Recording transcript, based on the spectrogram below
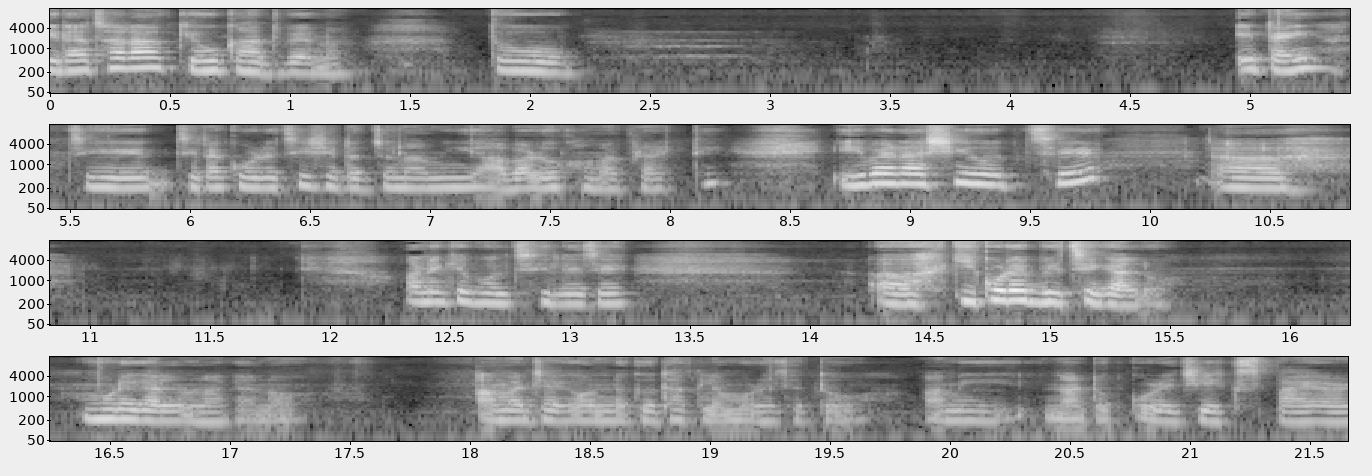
এরা ছাড়া কেউ কাঁদবে না। তো এটাই যে যেটা করেছি সেটার জন্য আমি আবারও ক্ষমা প্রার্থী। এবার আসি হচ্ছে অনেকে বলছিলে যে কি করে বেঁচে গেল? মরে গেল না কেন? আমার জায়গায় অন্য কেউ থাকলে মরে যেত। আমি নাটক করেছি এক্সপায়ার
